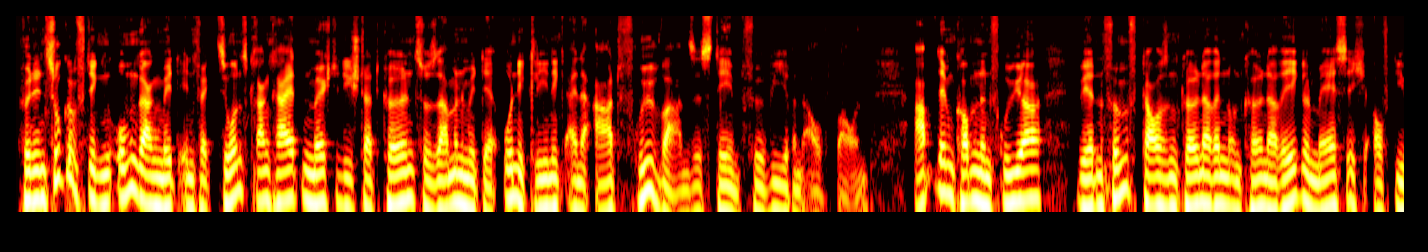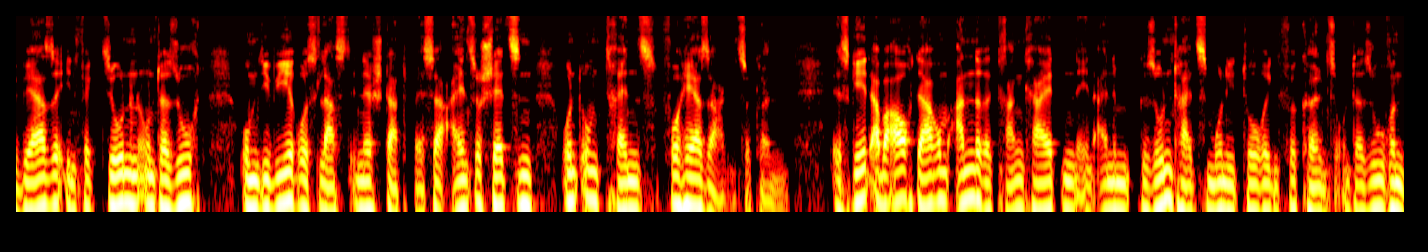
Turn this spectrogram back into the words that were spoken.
Für den zukünftigen Umgang mit Infektionskrankheiten möchte die Stadt Köln zusammen mit der Uniklinik eine Art Frühwarnsystem für Viren aufbauen. Ab dem kommenden Frühjahr werden 5000 Kölnerinnen und Kölner regelmäßig auf diverse Infektionen untersucht, um die Viruslast in der Stadt besser einzuschätzen und um Trends vorhersagen zu können. Es geht aber auch darum, andere Krankheiten in einem Gesundheitsmonitoring für Köln zu untersuchen.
